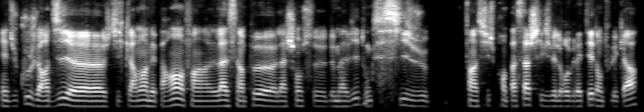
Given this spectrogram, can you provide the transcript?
Et du coup, je leur dis, euh, je dis clairement à mes parents, enfin, là, c'est un peu la chance de ma vie. Donc, si je, enfin, si je prends pas ça, je sais que je vais le regretter dans tous les cas.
